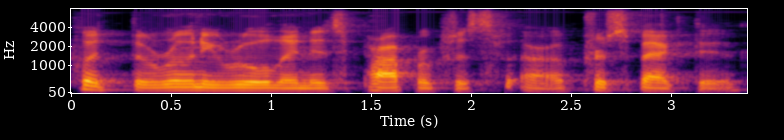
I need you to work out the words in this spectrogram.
Put the Rooney Rule in its proper pers- uh, perspective.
